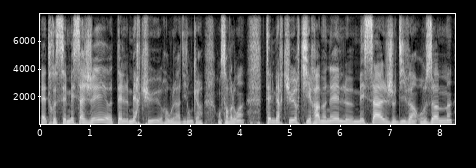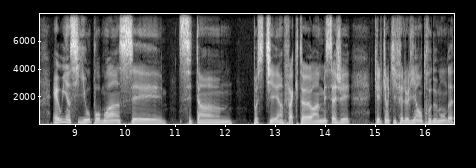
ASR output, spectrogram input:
être ces messagers euh, tel Mercure, oula, dis donc, on s'en va loin, tel Mercure qui ramenait le message divin aux hommes. Et oui, un CEO pour moi, c'est c'est un postier, un facteur, un messager quelqu'un qui fait le lien entre deux mondes.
